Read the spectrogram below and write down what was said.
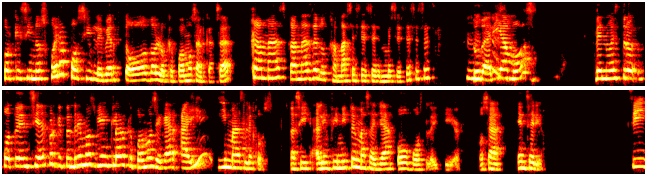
Porque si nos fuera posible ver todo lo que podemos alcanzar, jamás, jamás de los jamás dudaríamos de nuestro potencial porque tendremos bien claro que podemos llegar ahí y más lejos, así, al infinito y más allá, o oh, Lightyear. O sea, en serio. Sí,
